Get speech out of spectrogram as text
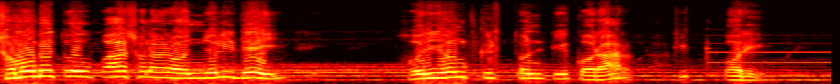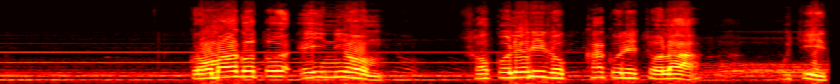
সমবেত উপাসনার অঞ্জলি দেই হরিওম কীর্তনটি করার ঠিক পরে ক্রমাগত এই নিয়ম সকলেরই রক্ষা করে চলা উচিত।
